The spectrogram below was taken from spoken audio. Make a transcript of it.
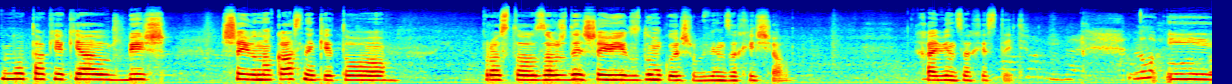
Ну, так як я більш шию накасники, то просто завжди шию їх з думкою, щоб він захищав. Хай він захистить. Ну і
